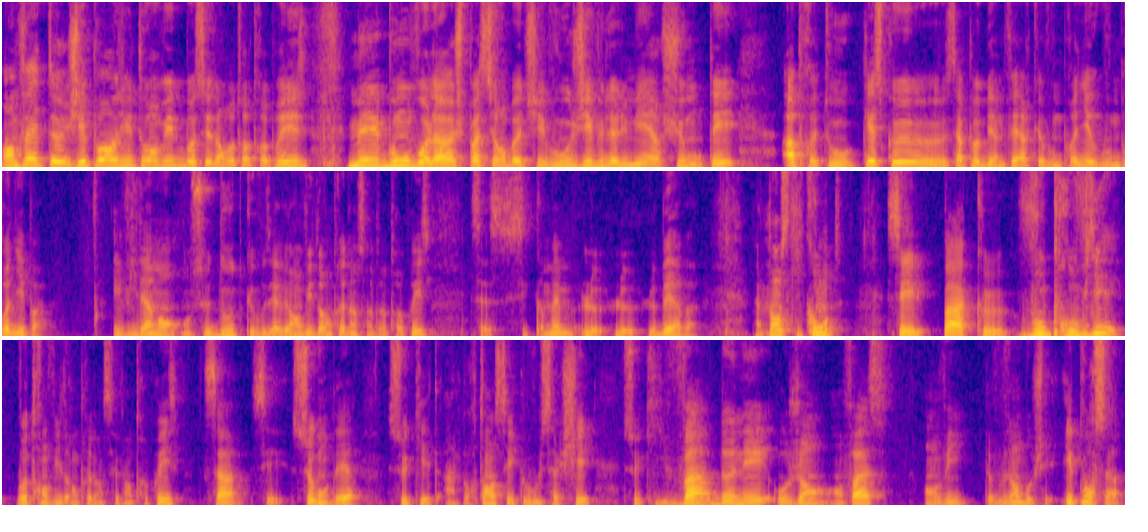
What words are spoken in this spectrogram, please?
en fait, euh, j'ai pas du tout envie de bosser dans votre entreprise, mais bon voilà, je passais en bas de chez vous, j'ai vu la lumière, je suis monté, après tout, qu'est-ce que ça peut bien me faire que vous me preniez ou que vous ne me preniez pas? Évidemment, on se doute que vous avez envie de rentrer dans cette entreprise, c'est quand même le, le, le BABA. Maintenant, ce qui compte, c'est pas que vous prouviez votre envie de rentrer dans cette entreprise, ça c'est secondaire. Ce qui est important, c'est que vous sachiez ce qui va donner aux gens en face envie de vous embaucher. Et pour ça,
